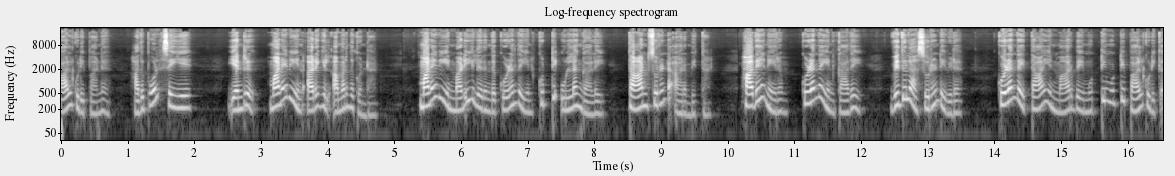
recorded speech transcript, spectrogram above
பால் குடிப்பான்னு அதுபோல செய்யே என்று மனைவியின் அருகில் அமர்ந்து கொண்டான். மனைவியின் மடியில் இருந்த குழந்தையின் குட்டி உள்ளங்காலை தான் சுருண்ட ஆரம்பித்தான். அதே நேரம் குழந்தையின் காதை விதுலா சுருண்டிவிட குழந்தை தாயின் மார்பை முட்டி முட்டி பால் குடிக்க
